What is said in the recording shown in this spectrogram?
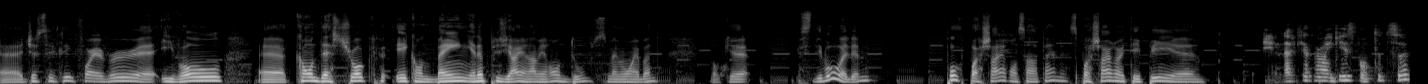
euh, Justice League Forever, euh, Evil, euh, contre Deathstroke et contre Bane. Il y en a plusieurs, il y en a environ 12, si ma mémoire est bonne. Donc, euh, c'est des beaux volumes. Pour pas cher, on s'entend. C'est pas cher un TP. euh. 9,95 pour tout ça?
